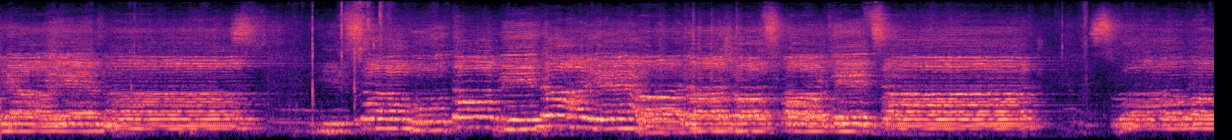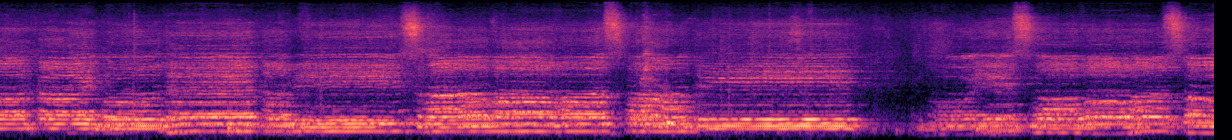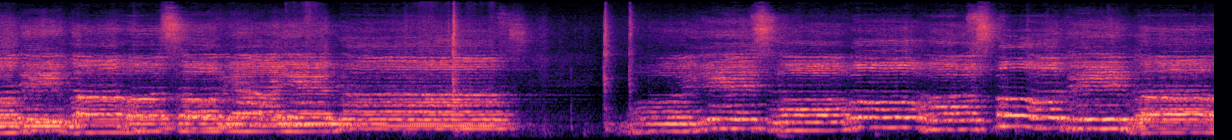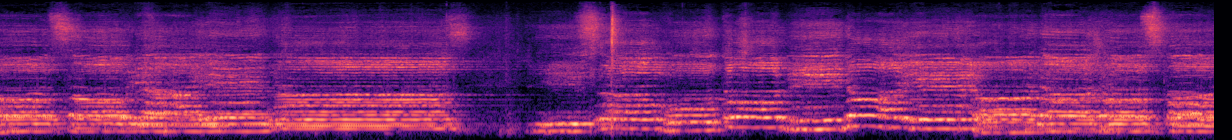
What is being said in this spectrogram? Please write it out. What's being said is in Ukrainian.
Благословляє нас. І славу Тобі дає, о наш Господь.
